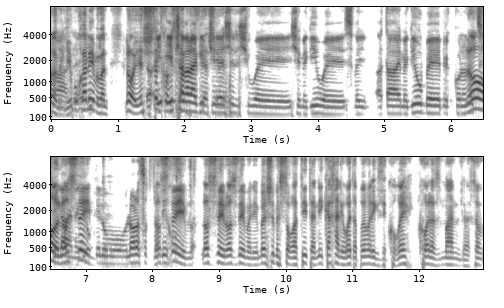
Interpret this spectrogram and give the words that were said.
טוב, הם תשמע, מגיעים מוכנים, אבל... לא, יש לא, קצת אי- אי אפשר קונספציה להגיד שיש איזשהו, אה, שהם הגיעו אה, שבעים. אתה, הם הגיעו בכוננות לא, ספיגה, לא הם שבעים. כאילו לא לעשות לא פדיחות. שבעים, לא- לא שבעים, לא שבעים. אני אומר שמסורתית, אני ככה אני רואה את הפרמייר ליג, זה קורה כל הזמן, ועכשיו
